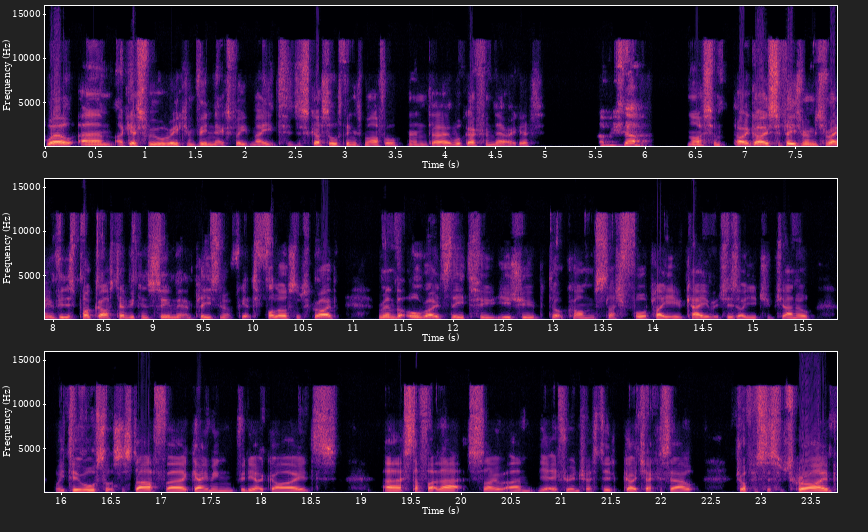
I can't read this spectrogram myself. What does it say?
Well, um, I guess we will reconvene next week, mate, to discuss all things Marvel, and uh, we'll go from there, I guess. Lovely stuff. Nice one. All right, guys. So please remember to rate and view this podcast however you consume it, and please do not forget to follow or subscribe. Remember, all roads lead to youtube.com slash 4play UK, which is our YouTube channel. We do all sorts of stuff, uh, gaming, video guides, uh, stuff like that. So, um, yeah, if you're interested, go check us out. Drop us a subscribe.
